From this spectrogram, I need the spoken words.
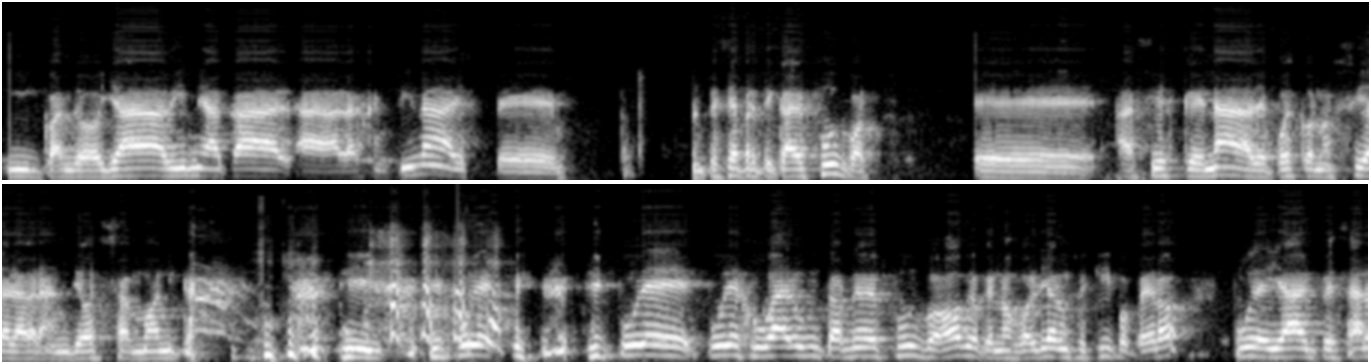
y cuando ya vine acá a la Argentina, este, empecé a practicar el fútbol. Eh, así es que nada, después conocí a la grandiosa Mónica y, pude, pude, jugar un torneo de fútbol, obvio que nos golearon su equipo, pero pude ya empezar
